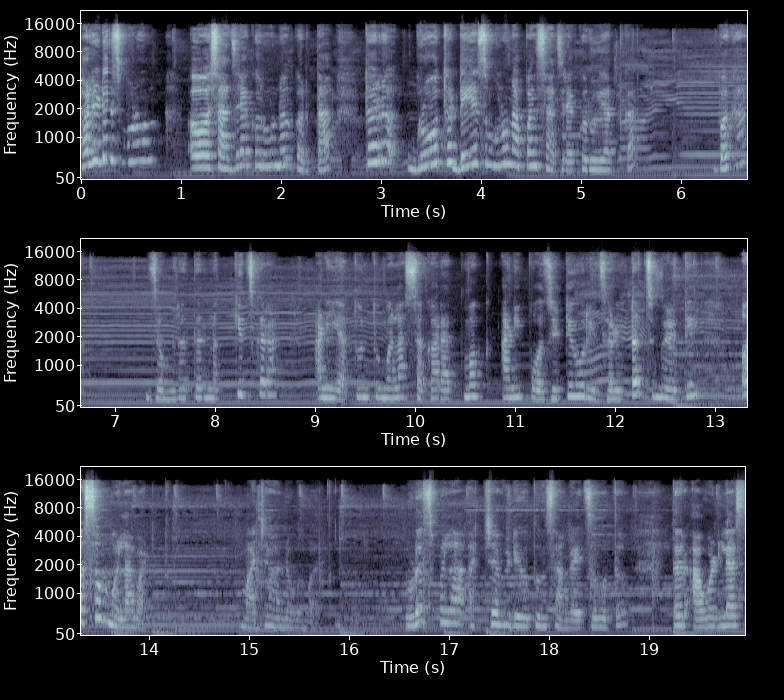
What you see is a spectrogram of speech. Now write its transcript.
हॉलिडेज म्हणून साजऱ्या करू न करता तर ग्रोथ डेज म्हणून आपण साजऱ्या करूयात का? बघा जमलं तर नक्कीच करा आणि यातून तुम्हाला सकारात्मक आणि पॉझिटिव्ह रिझल्टच मिळतील असं मला वाटतं. माझ्या अनुभवातून. एवढंच मला आजच्या व्हिडिओतून सांगायचं होतं. तर आवडल्यास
